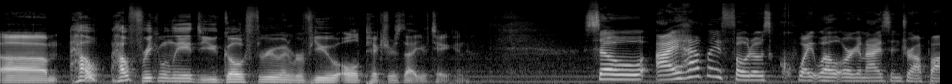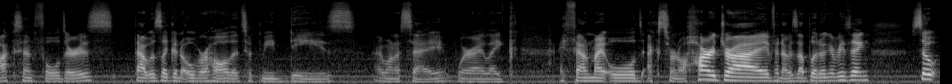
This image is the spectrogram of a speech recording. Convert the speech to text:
Um, how how frequently do you go through and review old pictures that you've taken? So I have my photos quite well organized in Dropbox and folders. That was like an overhaul that took me days. I want to say where I like I found my old external hard drive and I was uploading everything. So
